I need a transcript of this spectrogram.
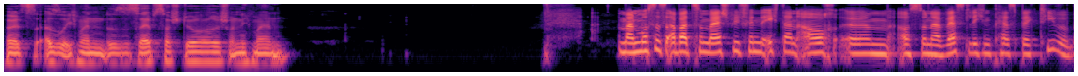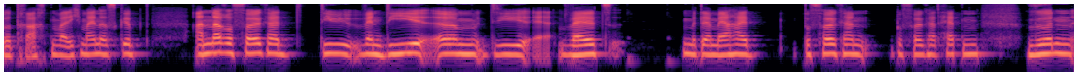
Weil es, also ich meine, das ist selbstzerstörerisch und ich meine, Man muss es aber zum Beispiel, finde ich, dann auch ähm, aus so einer westlichen Perspektive betrachten, weil ich meine, es gibt andere Völker, die, wenn die ähm, die Welt mit der Mehrheit bevölkern, bevölkert hätten, würden,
